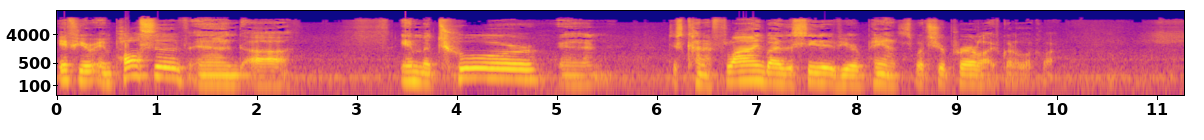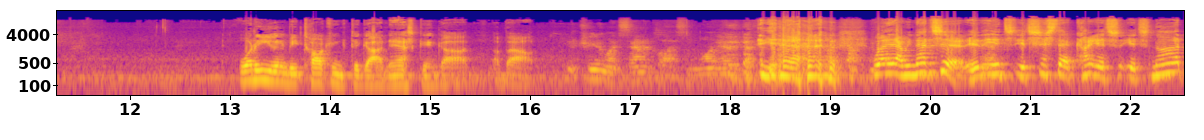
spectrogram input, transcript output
if you're impulsive and uh, immature and just kind of flying by the seat of your pants, what's your prayer life going to look like? What are you going to be talking to God and asking God about? You treat him like Santa Claus in one area. yeah. Well, I mean that's it. it. It's it's just that kind. It's it's not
